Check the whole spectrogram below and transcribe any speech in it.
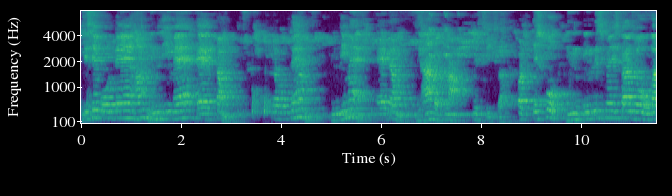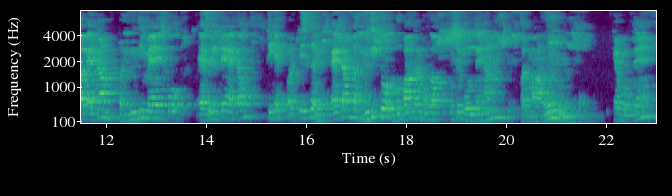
जिसे बोलते हैं हम हिंदी में एटम। क्या बोलते हैं हम? हिंदी में एटम ध्यान रखना इस चीज़ का। और इसको इंग्लिश में इसका जो होगा एटम और हिंदी में इसको ऐसे लिखते हैं एटम ठीक है? और इस एटम का हिंदी जो रूपांतरण होगा, उसे बोलते हैं हम परमाणु। क्या बोलते हैं?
